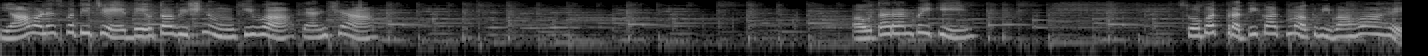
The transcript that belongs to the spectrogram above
या वनस्पतीचे देवता विष्णू किंवा त्यांच्या अवतारांपैकी सोबत प्रतिकात्मक विवाह आहे.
